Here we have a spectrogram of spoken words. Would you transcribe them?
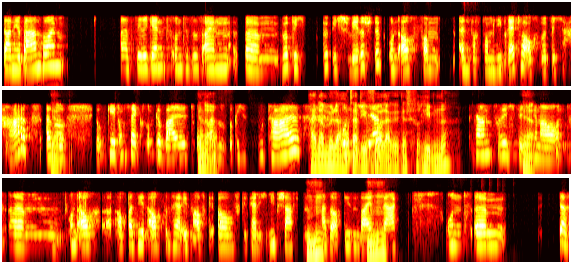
Daniel Barenboim als Dirigent und es ist ein ähm, wirklich wirklich schweres Stück und auch vom einfach vom Libretto auch wirklich hart. Also geht um Sex und Gewalt und Genau. also wirklich brutal. Heiner Müller hat da die ja. Vorlage geschrieben, ne? Ganz richtig, Ja. genau. Und, ähm, und auch, auch basiert auch zum Teil eben auf, auf gefährliche Liebschaften, Mhm. also auf diesen beiden Mhm. Werken. Und ähm, das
